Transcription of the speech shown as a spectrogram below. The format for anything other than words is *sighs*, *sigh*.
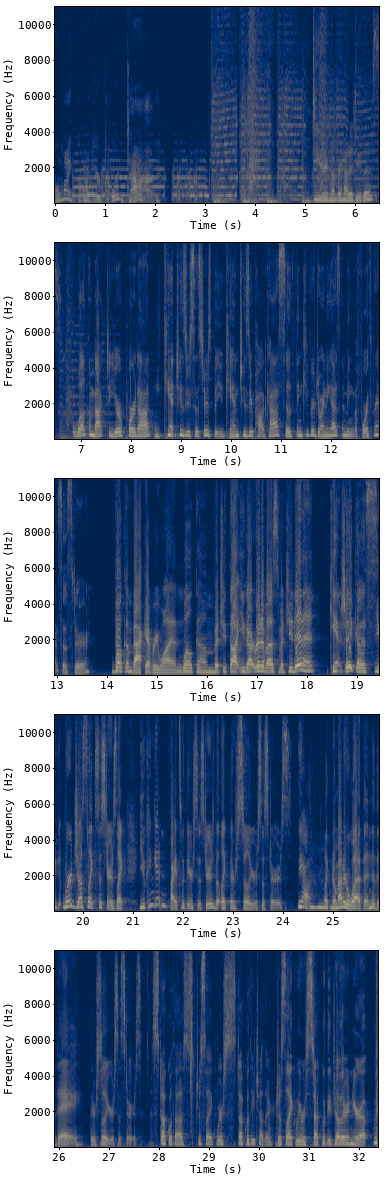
Oh my god, your poor dad. Do you remember how to do this? Welcome back to Your Poor Dad. You can't choose your sisters, but you can choose your podcast. So thank you for joining us and being the fourth Brant sister. Welcome back, everyone. Welcome. But you thought you got rid of us, but you didn't. Can't shake us. You, we're just like sisters. Like you can get in fights with your sisters, but like they're still your sisters. yeah. Mm-hmm. Like no matter what, at the end of the day, they're still your sisters. Stuck with us, just like we're stuck with each other. Just like we were stuck with each other in Europe. *laughs*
